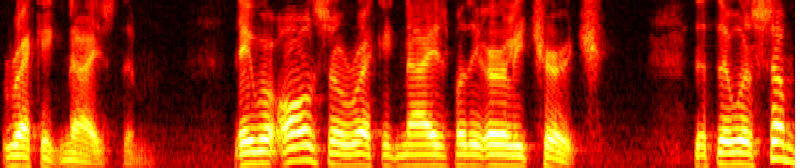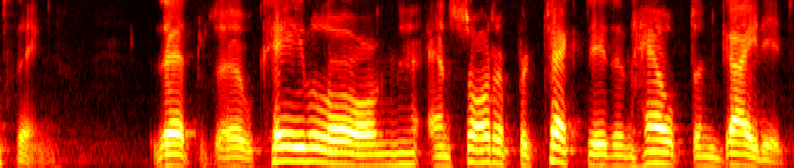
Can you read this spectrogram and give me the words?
recognized them. They were also recognized by the early church that there was something that uh, came along and sort of protected and helped and guided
